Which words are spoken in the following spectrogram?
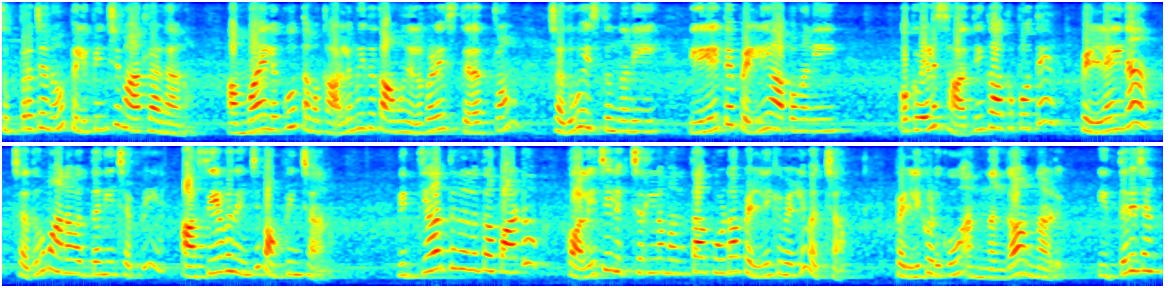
సుప్రజను పిలిపించి మాట్లాడాను. అమ్మాయిలకు తమ కాళ్ళ మీద తాము నిలబడే స్థిరత్వం చదువు ఇస్తుందని వీలైతే పెళ్ళి ఆపమని ఒకవేళ సాధ్యం కాకపోతే పెళ్ళైనా చదువు మానవద్దని చెప్పి ఆశీర్వదించి పంపించాను. విద్యార్థినులతో పాటు కాలేజీ లెక్చర్లమంతా కూడా పెళ్ళికి వెళ్ళి వచ్చాం. పెళ్ళి కొడుకు అందంగా ఉన్నాడు. ఇద్దరి జంట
